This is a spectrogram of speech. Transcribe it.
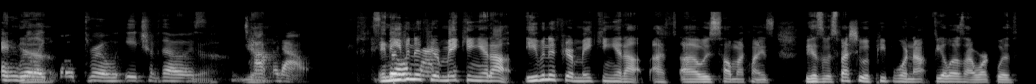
and really yeah. go through each of those, yeah. tap it out and even if you're making it up, even if you're making it up, I, I, always tell my clients because especially with people who are not feelers, I work with.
